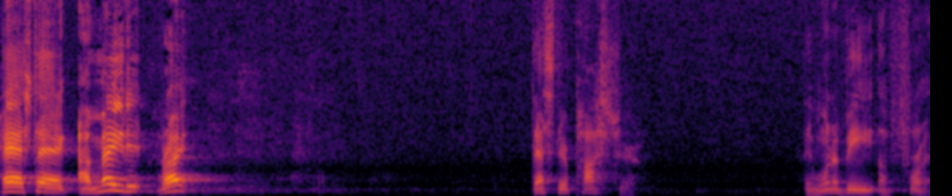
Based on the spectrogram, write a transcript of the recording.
Hashtag, I made it, right? That's their posture. They want to be up front.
